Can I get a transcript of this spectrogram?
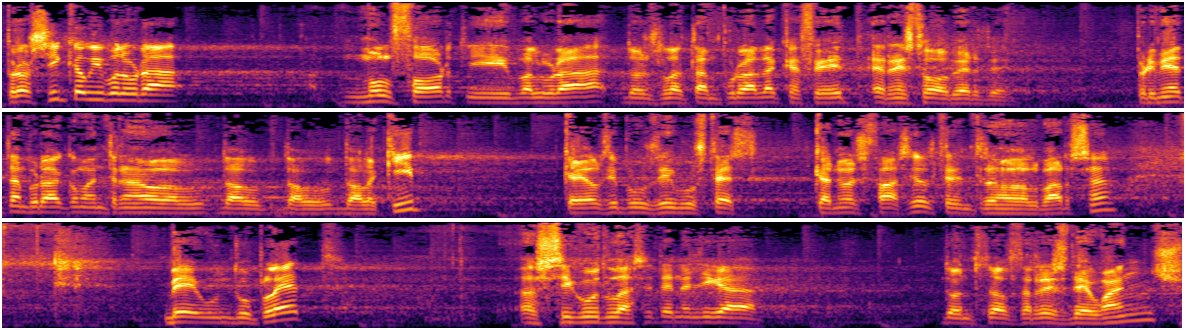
Però sí que vull valorar molt fort i valorar doncs, la temporada que ha fet Ernesto Valverde. Primera temporada com a entrenador del, del, del, de l'equip, que ja els hi puc dir a vostès que no és fàcil ser entrenador del Barça. Bé, un doblet, ha sigut la setena lliga doncs, dels darrers 10 anys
